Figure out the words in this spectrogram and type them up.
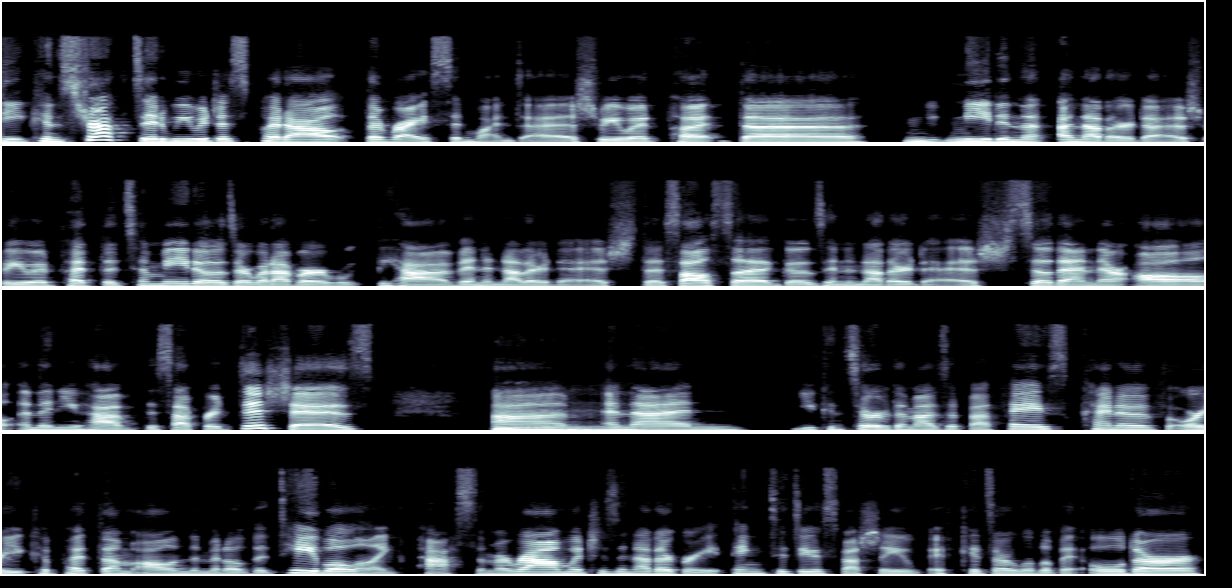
deconstructed, we would just put out the rice in one dish. We would put the meat in the, another dish. We would put the tomatoes or whatever we have in another dish. The salsa goes in another dish. So then they're all, and then you have the separate dishes um, mm. And then you can serve them as a buffet kind of, or you could put them all in the middle of the table and like pass them around, which is another great thing to do, especially if kids are a little bit older.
